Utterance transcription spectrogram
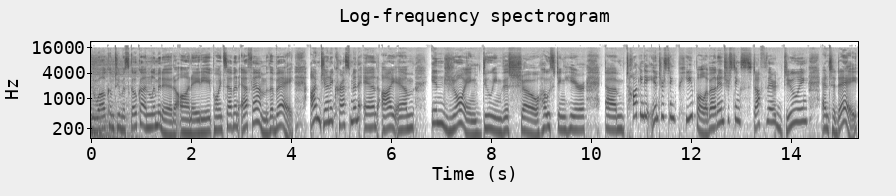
and welcome to Muskoka Unlimited on 88.7 FM, The Bay. I'm Jenny Cressman and I am enjoying doing this show, hosting here, um, talking to interesting people about interesting stuff they're doing. And today,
